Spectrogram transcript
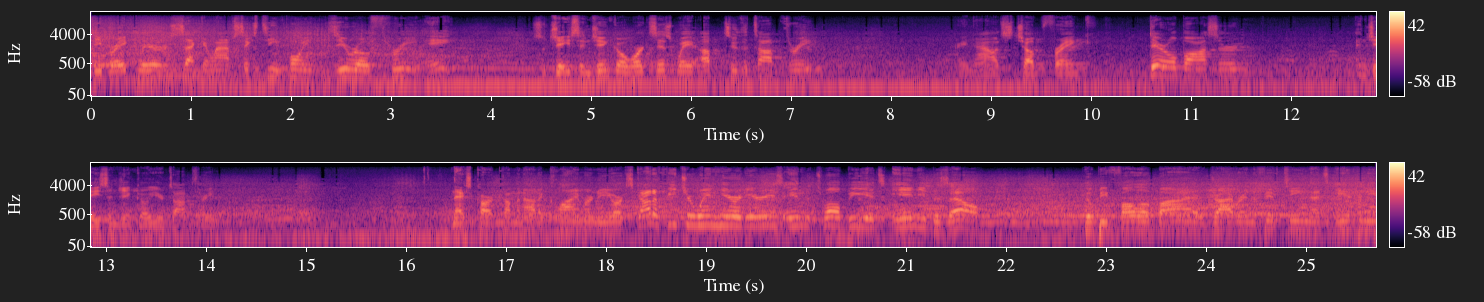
D. Brakeler, second lap 16.038. So Jason Jinko works his way up to the top three. Right now it's Chub Frank, Daryl Bossert, and Jason Jinko, your top three. Next car coming out of Clymer, New York. It's got a feature win here at Eriez in the 12B. It's Andy Bazell. He'll be followed by a driver in the 15. That's Anthony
